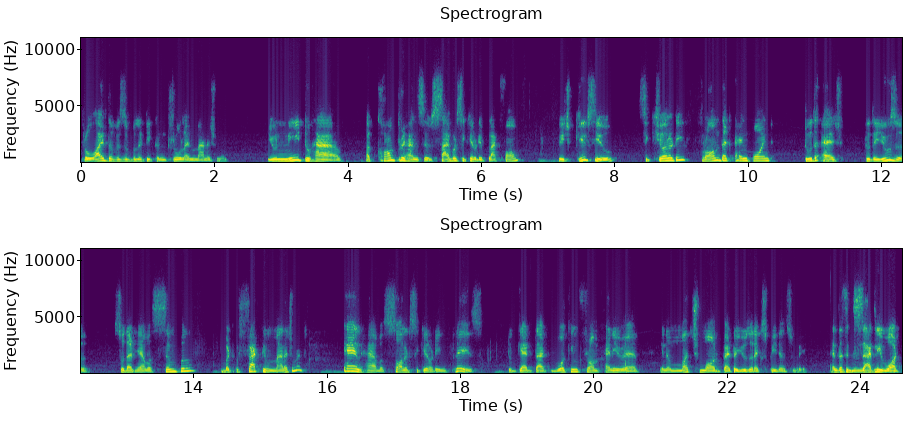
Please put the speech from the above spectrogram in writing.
provide the visibility, control, and management. You need to have a comprehensive cybersecurity platform, which gives you security from that endpoint to the edge to the user so that you have a simple but effective management and have a solid security in place to get that working from anywhere in a much more better user experience way. And that's exactly what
